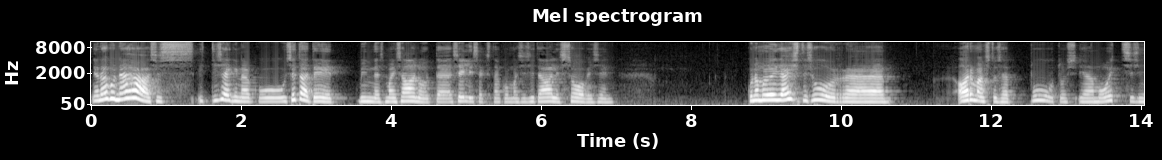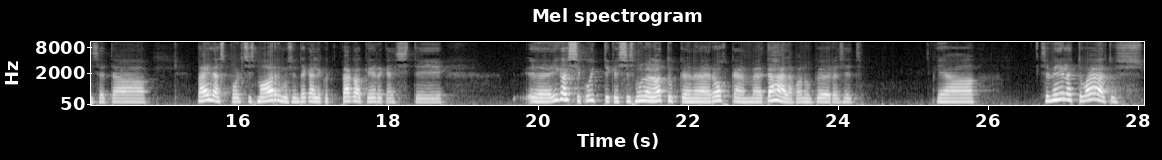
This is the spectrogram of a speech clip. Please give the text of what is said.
ja nagu näha, siis isegi nagu seda teed minnes ma ei saanud äh, selliseks, nagu ma siis ideaalis soovisin. kuna mul oli hästi suur äh, armastuse puudus ja ma otsisin seda väljaspoolt, siis ma armusin tegelikult väga kergesti äh, igasse kutti, kes siis mulle natukene rohkem tähelepanu pöörasid. ja see meeletu vajadus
